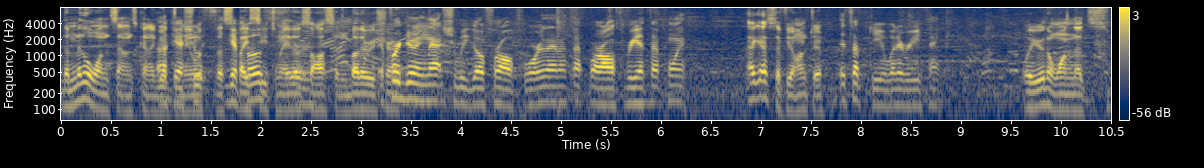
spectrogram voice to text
The middle one sounds kind of good Okay, to me with the spicy both, tomato sauce and buttery If we're doing that, should we go for all four then at that, or all three at that point? I guess if you want to. It's up to you, whatever you think. Well, you're the one that's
